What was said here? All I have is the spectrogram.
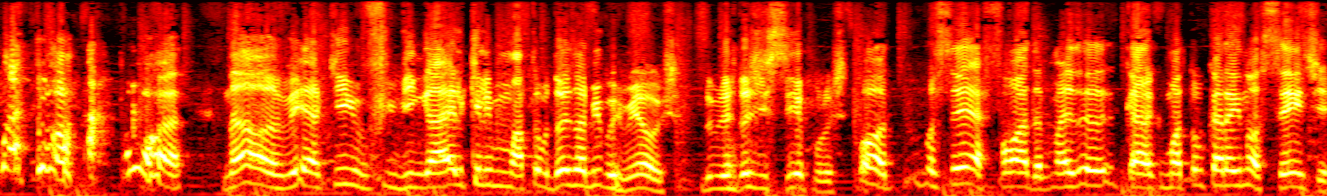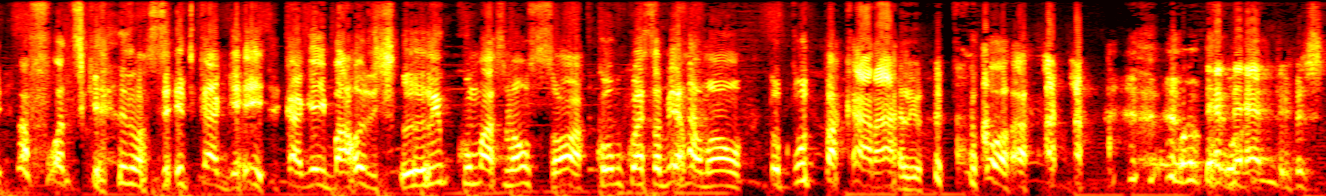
Matou! Porra! Não, eu vim aqui vingar ele que ele matou dois amigos meus, dos meus dois discípulos. Pô, você é foda, mas, eh, cara, que matou um cara inocente. Ah, foda-se que é inocente, caguei, caguei barros limpo com umas mãos só, como com essa mesma mão. Tô puto pra caralho. Porra. Ô, Demetrius,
